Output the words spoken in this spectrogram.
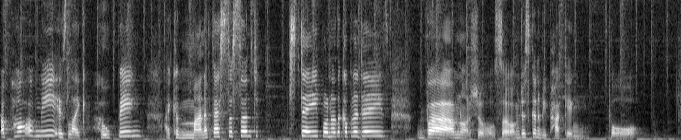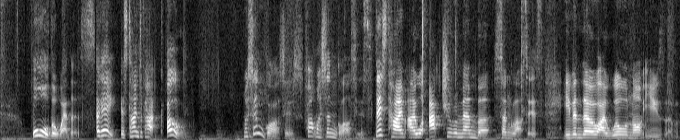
a part of me is like hoping I can manifest the sun to stay for another couple of days, but I'm not sure. So I'm just gonna be packing for all the weathers. Okay, it's time to pack. Oh, my sunglasses. Found my sunglasses. This time I will actually remember sunglasses, even though I will not use them.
